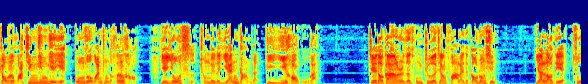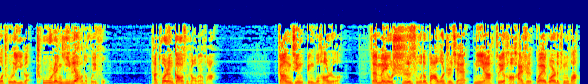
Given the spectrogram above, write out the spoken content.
赵文华兢兢业业，工作完成的很好，也由此成为了严党的第一号骨干。接到干儿子从浙江发来的告状信，严老爹做出了一个出人意料的回复。他托人告诉赵文华，张京并不好惹，在没有十足的把握之前，你呀、最好还是乖乖的听话。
